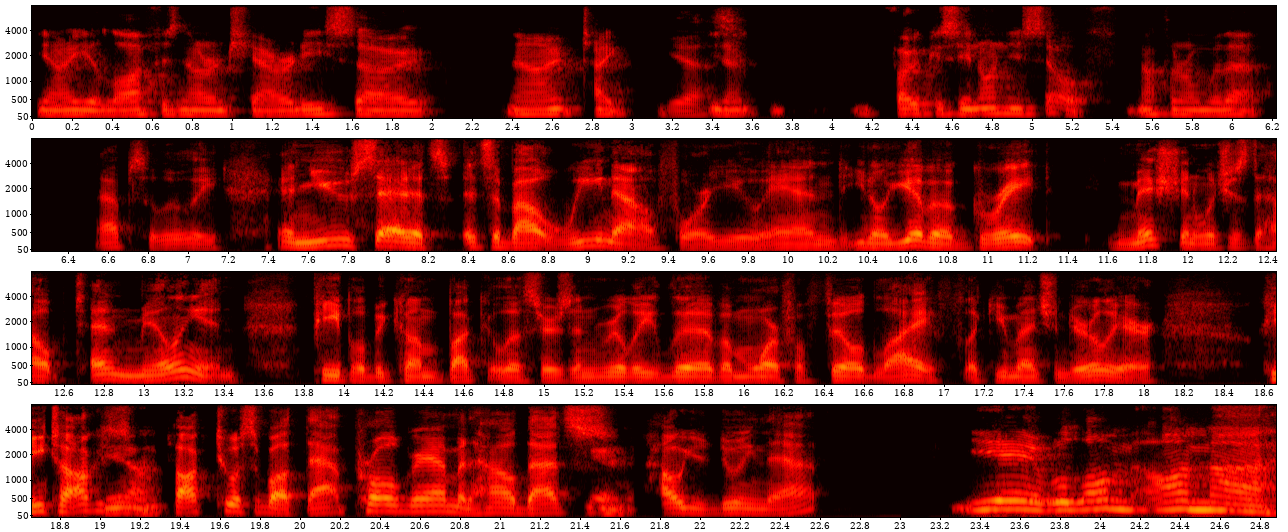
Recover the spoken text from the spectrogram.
you know your life is not a charity, so no, take yes. you know focus in on yourself. Nothing wrong with that. Absolutely. And you said it's it's about we now for you and you know you have a great mission which is to help 10 million people become bucket listers and really live a more fulfilled life like you mentioned earlier. Can you talk Yeah. talk to us about that program and how that's Yeah. how you're doing that? Yeah, well, I'm, I'm, uh,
